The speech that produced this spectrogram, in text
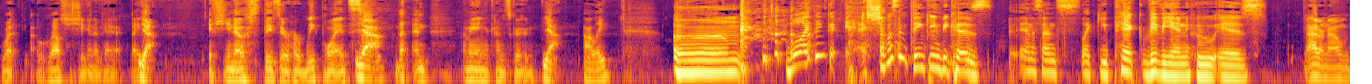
what? Who else is she gonna pick? Like, Yeah. If she knows these are her weak points, Yeah. then I mean, you're kind of screwed. Yeah, Ali. Um, well, I think she wasn't thinking because, in a sense, like you pick Vivienne, who is, I don't know,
